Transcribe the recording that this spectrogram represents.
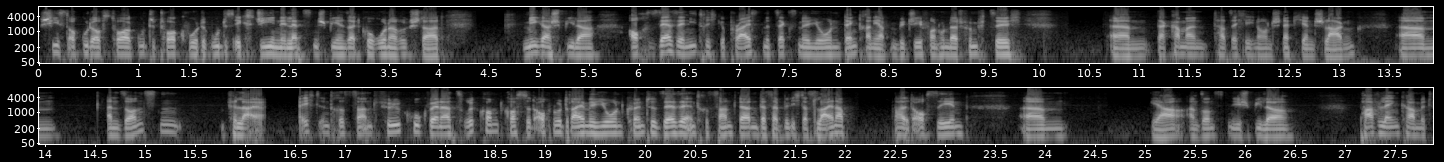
schießt auch gut aufs Tor, gute Torquote, gutes XG in den letzten Spielen seit Corona-Rückstart. Megaspieler, auch sehr, sehr niedrig gepriced mit 6 Millionen. Denkt dran, ihr habt ein Budget von 150. Ähm, da kann man tatsächlich noch ein Schnäppchen schlagen. Ähm, ansonsten vielleicht interessant, Füllkrug, wenn er zurückkommt, kostet auch nur 3 Millionen, könnte sehr, sehr interessant werden. Deshalb will ich das Lineup halt auch sehen. Ähm, ja, ansonsten die Spieler Pavlenka mit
